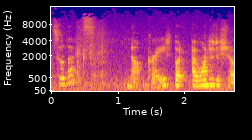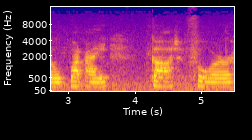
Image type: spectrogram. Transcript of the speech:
So that's not great. But I wanted to show what I got for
